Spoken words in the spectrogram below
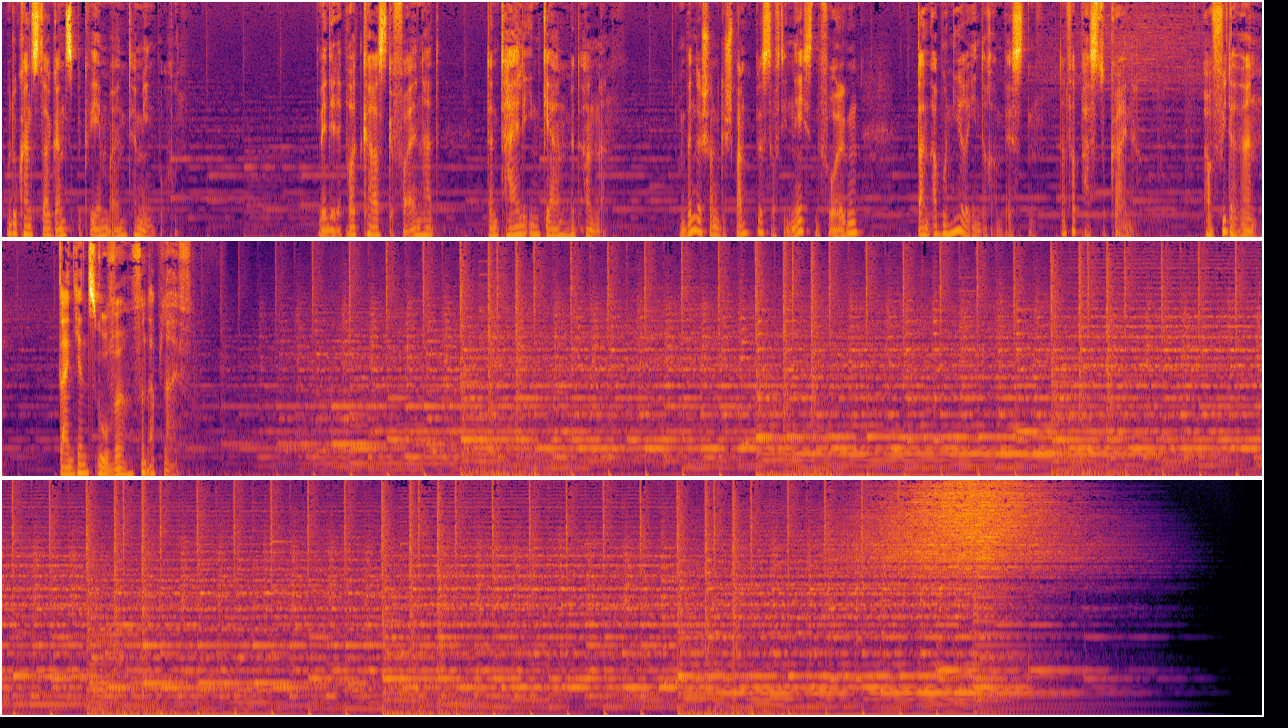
und du kannst da ganz bequem einen Termin buchen. Wenn dir der Podcast gefallen hat, dann teile ihn gern mit anderen. Und wenn du schon gespannt bist auf die nächsten Folgen, dann abonniere ihn doch am besten dann verpasst du keine. Auf Wiederhören. Dein Jens Uwe von Uplife.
